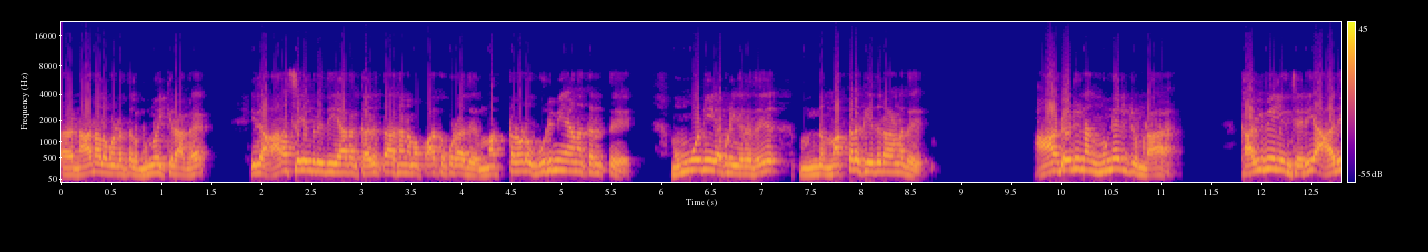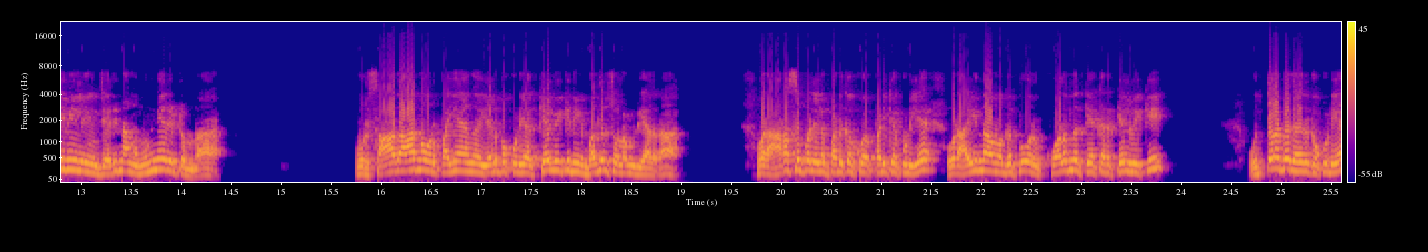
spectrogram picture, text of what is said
அஹ், நாடாளுமன்றத்தில் முன்வைக்கிறாங்க இது அரசியல் ரீதியான கருத்தாக நம்ம பார்க்கக்கூடாது. மக்களோட உரிமையான கருத்து மும்மொழி அப்படிங்கிறது இந்த மக்களுக்கு எதிரானது. ஆல்ரெடி நாங்க முன்னேறிட்டோம்டா. கல்வியிலையும் சரி அறிவியலையும் சரி நாங்க முன்னேறிட்டோம்டா. ஒரு சாதாரண ஒரு பையன் அங்க எழுப்பக்கூடிய கேள்விக்கு நீங்க பதில் சொல்ல முடியாதுடா. ஒரு அரசு பள்ளியில படுக்க படிக்கக்கூடிய ஒரு ஐந்தாம் வகுப்பு ஒரு குழந்தை கேட்கிற கேள்விக்கு உத்தரப்பிரதேச இருக்கக்கூடிய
